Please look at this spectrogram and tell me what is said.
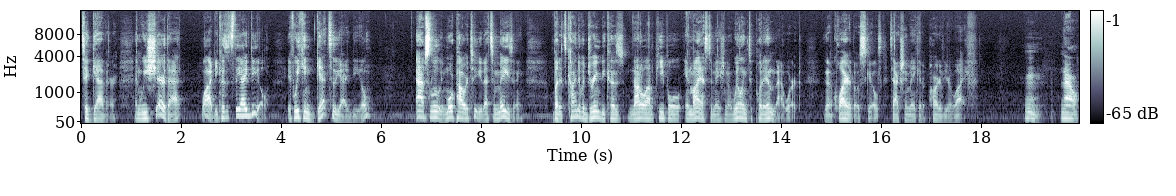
together. And we share that. Why? Because it's the ideal. If we can get to the ideal, absolutely, more power to you. That's amazing. But it's kind of a dream because not a lot of people, in my estimation, are willing to put in that work and acquire those skills to actually make it a part of your life. Hmm. Now,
